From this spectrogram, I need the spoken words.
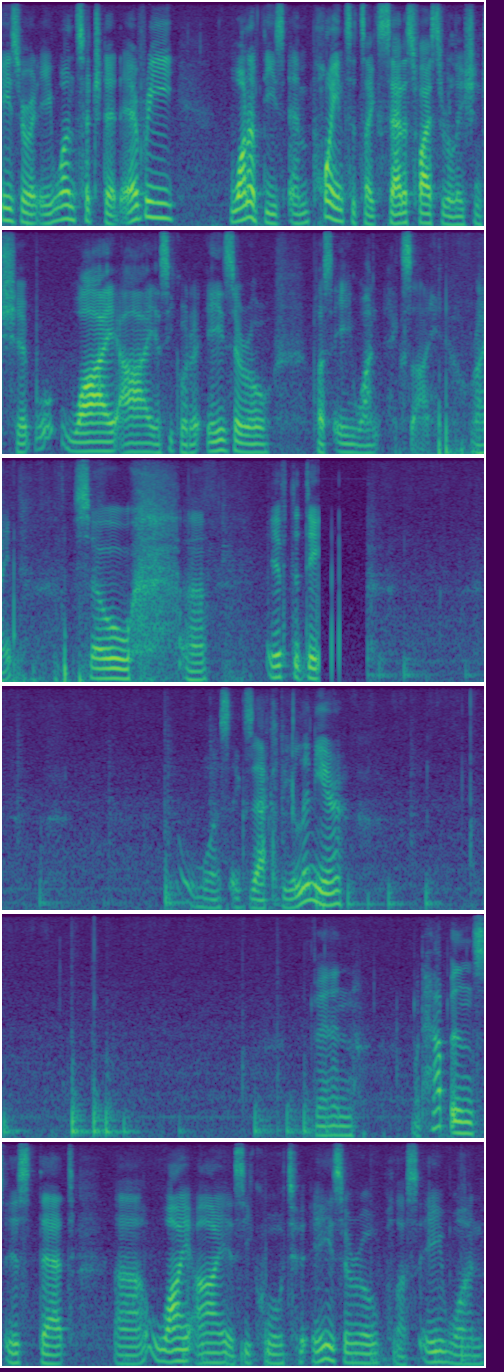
A0 and A1 such that every one of these m points, it's like satisfies the relationship yi is equal to A0 plus A1 xi, right? So uh, if the data was exactly linear, then what happens is that uh, yi is equal to a0 plus a1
